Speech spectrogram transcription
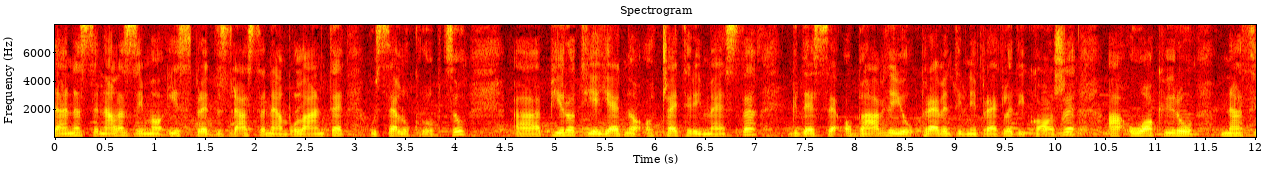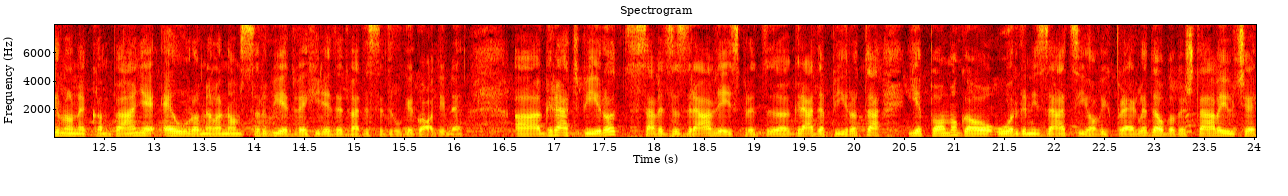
Danas se nalazimo ispred zdravstvene ambulante u selu Krupcu. Pirot je jedno od četiri mesta gde se obavljaju preventivni pregledi kože, a u okviru nacionalne kampanje Euromelanom Srbije 2022. godine. Grad Pirot, Savet za zdravlje ispred grada Pirota je pomogao u organizaciji ovih pregleda, obaveštavajuće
